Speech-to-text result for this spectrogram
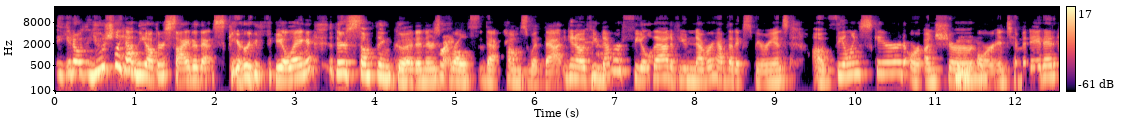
you know, usually on the other side of that scary feeling, there's something good and there's right. growth that comes with that. You know, if you mm-hmm. never feel that, if you never have that experience of feeling scared or unsure mm-hmm. or intimidated,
